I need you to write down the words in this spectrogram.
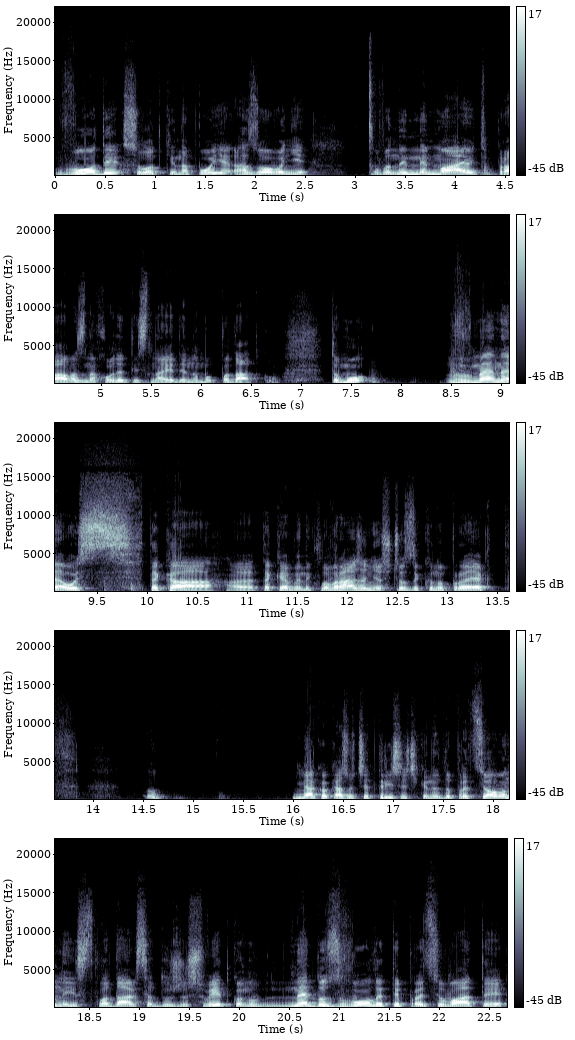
води, солодкі напої газовані, вони не мають права знаходитись на єдиному податку. Тому в мене ось така, е, таке виникло враження, що законопроект. ну, м'яко кажучи, трішечки недопрацьований, складався дуже швидко. Ну, не дозволити працювати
